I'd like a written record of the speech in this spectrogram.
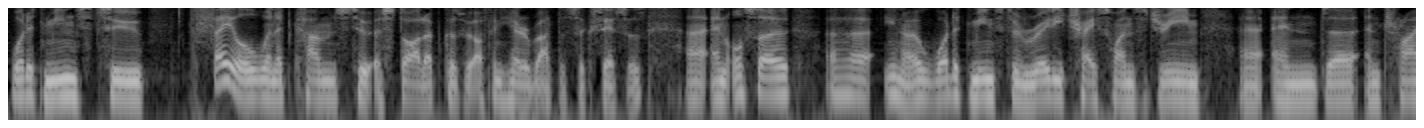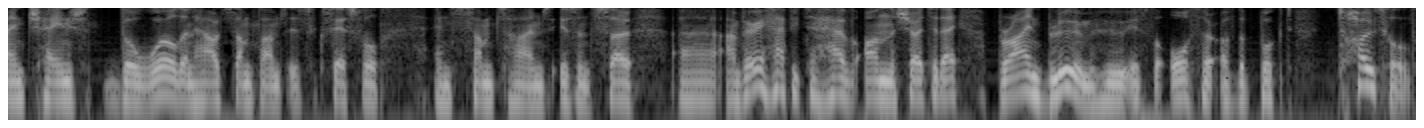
what it means to fail when it comes to a startup because we often hear about the successes uh, and also uh, you know what it means to really chase one's dream uh, and uh, and try and change the world and how it sometimes is successful and sometimes isn't. So uh, I'm very happy to have on the show today Brian Blum, who is the author of the book Totaled,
